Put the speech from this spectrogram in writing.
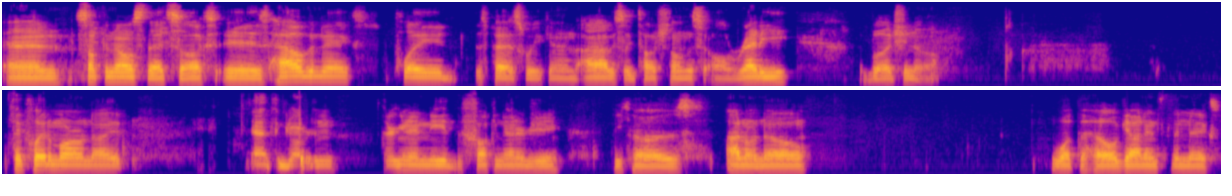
And something else that sucks is how the Knicks played this past weekend. I obviously touched on this already, but you know, they play tomorrow night at the Garden, they're gonna need the fucking energy because I don't know what the hell got into the Knicks.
